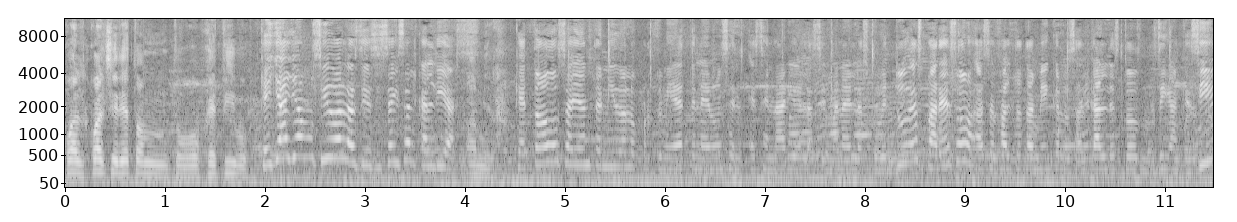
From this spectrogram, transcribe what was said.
¿Cuál, cuál sería tu, tu objetivo? Que ya hayamos ido a las 16 alcaldías. Ah, mira. Que todos hayan tenido la oportunidad de tener un escen- escenario de la Semana de las Juventudes. Para eso hace falta también que los alcaldes todos nos digan que sí,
